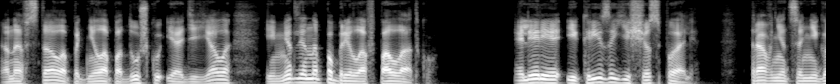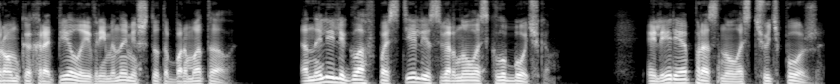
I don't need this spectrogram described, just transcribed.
Она встала, подняла подушку и одеяло и медленно побрела в палатку. Элерия и Криза еще спали. Травница негромко храпела и временами что-то бормотала. Аннели легла в постели и свернулась клубочком. Элерия проснулась чуть позже.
